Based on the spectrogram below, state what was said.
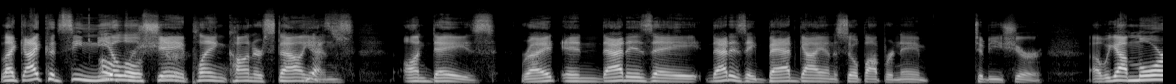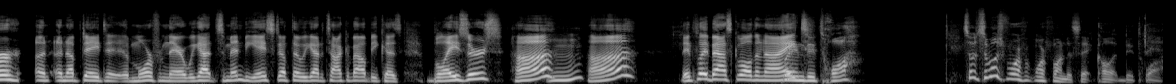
Like I could see Neil for O'Shea sure. playing Connor Stalions on days, right? And that is a that is a bad guy on a soap opera name, to be sure. Uh, we got more an, an update, uh, more from there. We got some NBA stuff that we got to talk about because Blazers, huh, huh? They play basketball Playing tonight. Detroit. So it's so much more more fun to say call it Detroit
